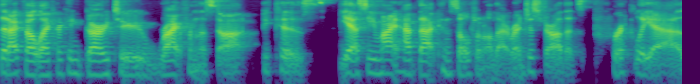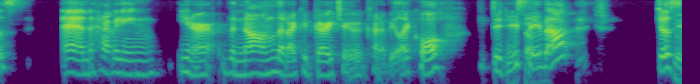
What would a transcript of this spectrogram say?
that I felt like I could go to right from the start because, yes, you might have that consultant or that registrar that's prickly as, and having, you know, the num that I could go to and kind of be like, oh, did you see that? Just,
